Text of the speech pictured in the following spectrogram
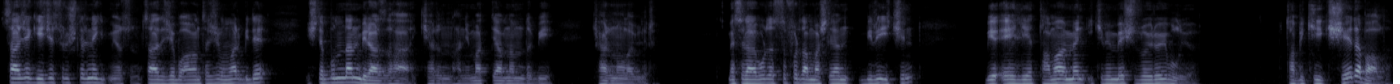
sadece gece sürüşlerine gitmiyorsun. Sadece bu avantajın var. Bir de işte bundan biraz daha karın hani maddi anlamda bir karın olabilir. Mesela burada sıfırdan başlayan biri için bir ehliyet tamamen 2500 euroyu buluyor. Tabii ki kişiye de bağlı.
